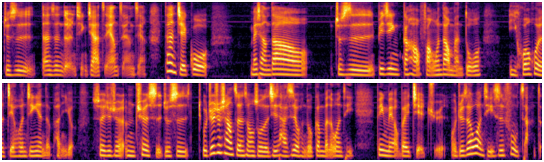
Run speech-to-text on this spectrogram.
就是单身的人请假怎样怎样怎样。但结果没想到，就是毕竟刚好访问到蛮多。已婚或者结婚经验的朋友，所以就觉得，嗯，确实就是，我觉得就像曾松说的，其实还是有很多根本的问题并没有被解决。我觉得这个问题是复杂的。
